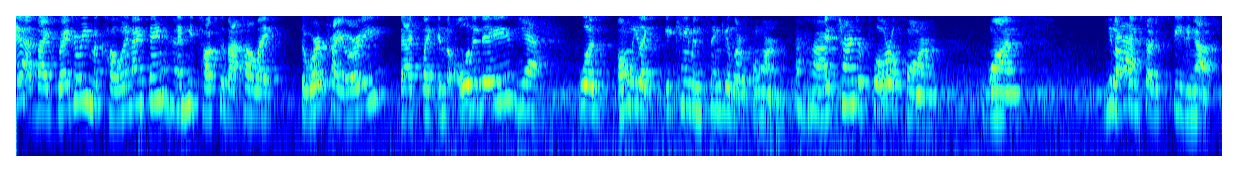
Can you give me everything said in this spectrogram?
yeah, by Gregory McKeown, I think. Uh-huh. And he talks about how, like, the word priority back, like, in the olden days yeah. was only, like, it came in singular form. Uh huh. It turned to plural form once, you know, things started speeding up in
